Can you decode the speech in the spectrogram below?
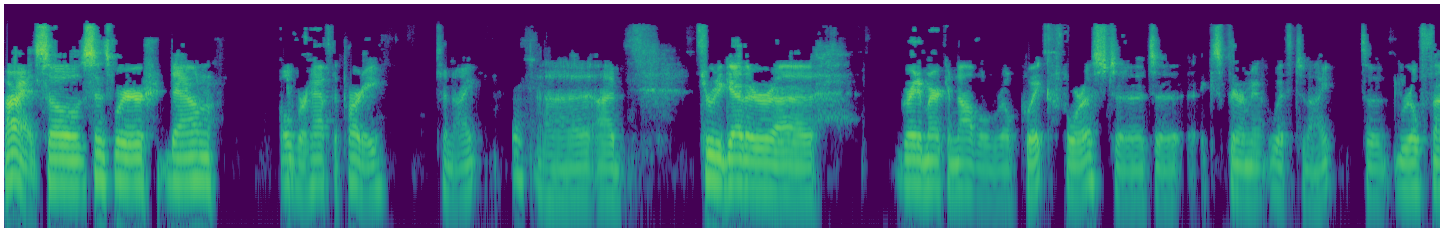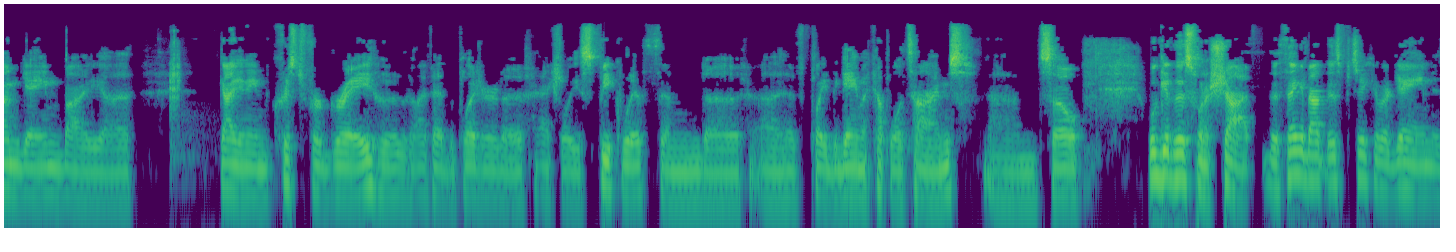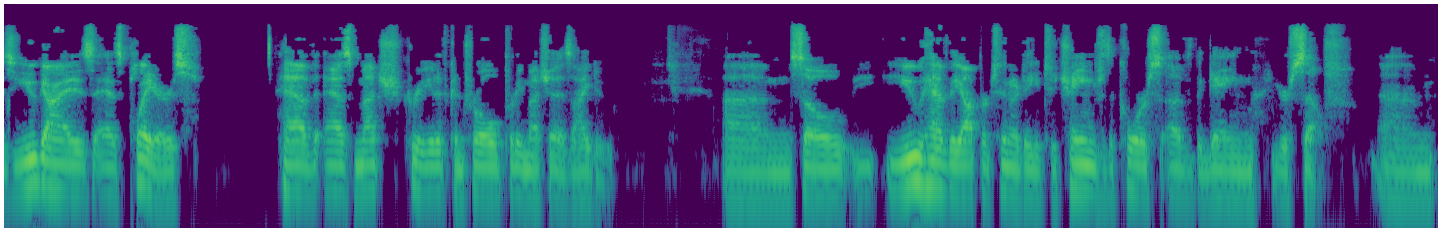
All right. So since we're down over half the party tonight, I threw together a great American novel real quick for us to to experiment with tonight. It's a real fun game by a guy named Christopher Gray, who I've had the pleasure to actually speak with, and uh, have played the game a couple of times. Um, so we'll give this one a shot. The thing about this particular game is you guys as players have as much creative control pretty much as I do. Um, so you have the opportunity to change the course of the game yourself. Um,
